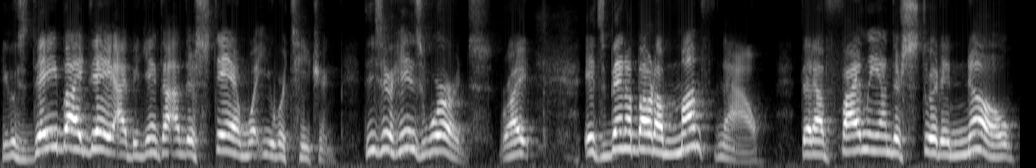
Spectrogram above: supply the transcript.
He goes day by day I began to understand what you were teaching. These are his words, right? It's been about a month now that I've finally understood and know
